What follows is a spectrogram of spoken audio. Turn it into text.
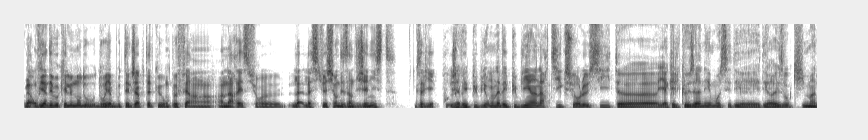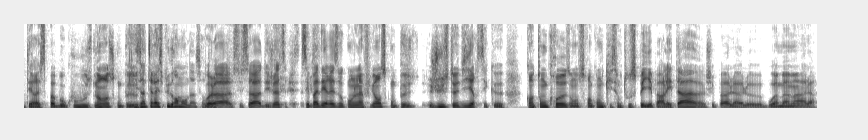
Ben, on vient d'évoquer le nom d'Ou- d'Ouria Boutelja. Peut-être qu'on peut faire un, un arrêt sur la, la situation des indigénistes. Xavier? J'avais publié, on avait publié un article sur le site euh, il y a quelques années. Moi, c'est des, des réseaux qui m'intéressent pas beaucoup. Non, ce qu'on peut. Ils intéressent plus grand monde. Hein. Voilà, c'est ça. Déjà, c'est- pas des réseaux qu'on l'influence. Ce qu'on peut juste dire, c'est que quand on creuse, on se rend compte qu'ils sont tous payés par l'État. Euh, je sais pas, là, le Bois-Mama, là,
